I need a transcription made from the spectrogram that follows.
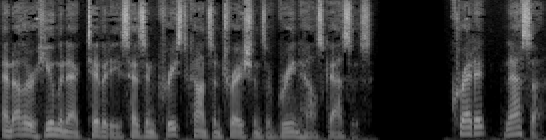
and other human activities has increased concentrations of greenhouse gases. Credit NASA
